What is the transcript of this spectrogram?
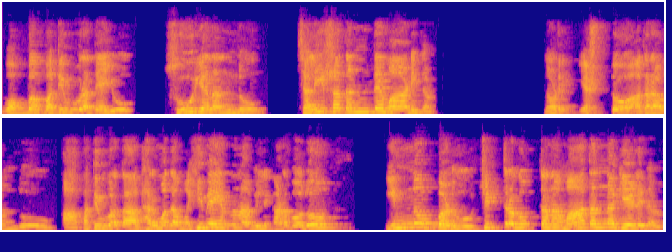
ಒಬ್ಬ ಪತಿವ್ರತೆಯು ಸೂರ್ಯನನ್ನು ಚಲಿಸದಂತೆ ಮಾಡಿದಳು ನೋಡ್ರಿ, ಎಷ್ಟು ಅದರ ಒಂದು, ಆ ಪತಿವ್ರತ ಧರ್ಮದ ಮಹಿಮೆಯನ್ನು ನಾವಿಲ್ಲಿ ಕಾಣಬಹುದು. ಇನ್ನೊಬ್ಬಳು ಚಿತ್ರಗುಪ್ತನ ಮಾತನ್ನ ಕೇಳಿದಳು.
